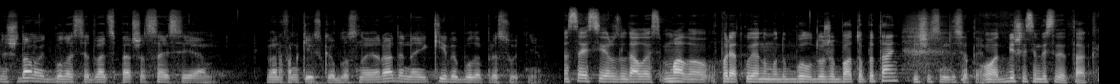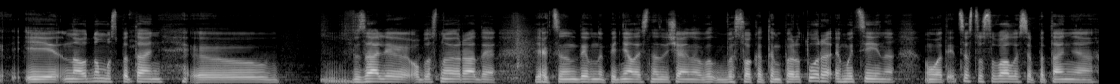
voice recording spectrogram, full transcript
нещодавно відбулася 21 сесія Івано-Франківської обласної ради, на якій ви були присутні. На сесії розглядалось мало в порядку денному було дуже багато питань. Більше 70. От, більше 70, так. І на одному з питань е, в залі обласної ради, як це не дивно, піднялась надзвичайно ви- висока температура емоційна. От, і це стосувалося питання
